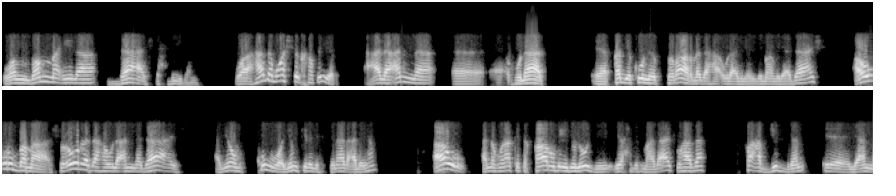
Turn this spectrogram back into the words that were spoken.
وانضم إلى داعش تحديدا. وهذا مؤشر خطير على أن آه، هناك قد يكون اضطرار لدى هؤلاء للانضمام إلى داعش أو ربما شعور لدى هؤلاء أن داعش اليوم قوة يمكن الاستناد عليها أو أن هناك تقارب إيديولوجي يحدث مع داعش. وهذا صعب جدا إيه، لأن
